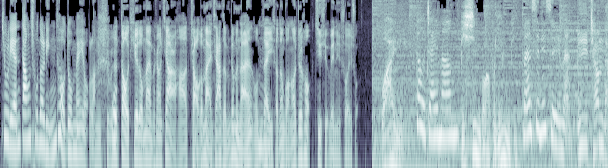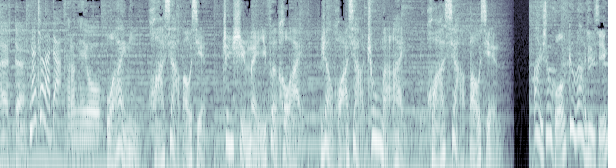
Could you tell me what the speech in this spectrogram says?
就连当初的零头都没有了。嗯，是不是倒贴都卖不上价儿哈？找个买家怎么这么难？我们嗯在一小段广告之后继续为您说一说。我爱你，到宅吗？比信不不硬币。 만쓰는 수위만比참다的， 나철아가 我爱你，华夏保险，珍视每一份厚爱，让华夏充满爱。华夏保险。 爱生活更爱旅行，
